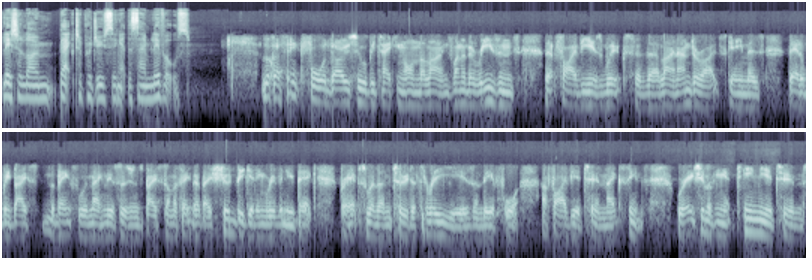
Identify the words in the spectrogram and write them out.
let alone back to producing at the same levels. Look, I think for those who will be taking on the loans, one of the reasons that five years works for the loan underwrite scheme is that'll be based, the banks will be making decisions based on the fact that they should be getting revenue back perhaps within two to three years, and therefore a five year term makes sense. We're actually looking at 10 year terms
